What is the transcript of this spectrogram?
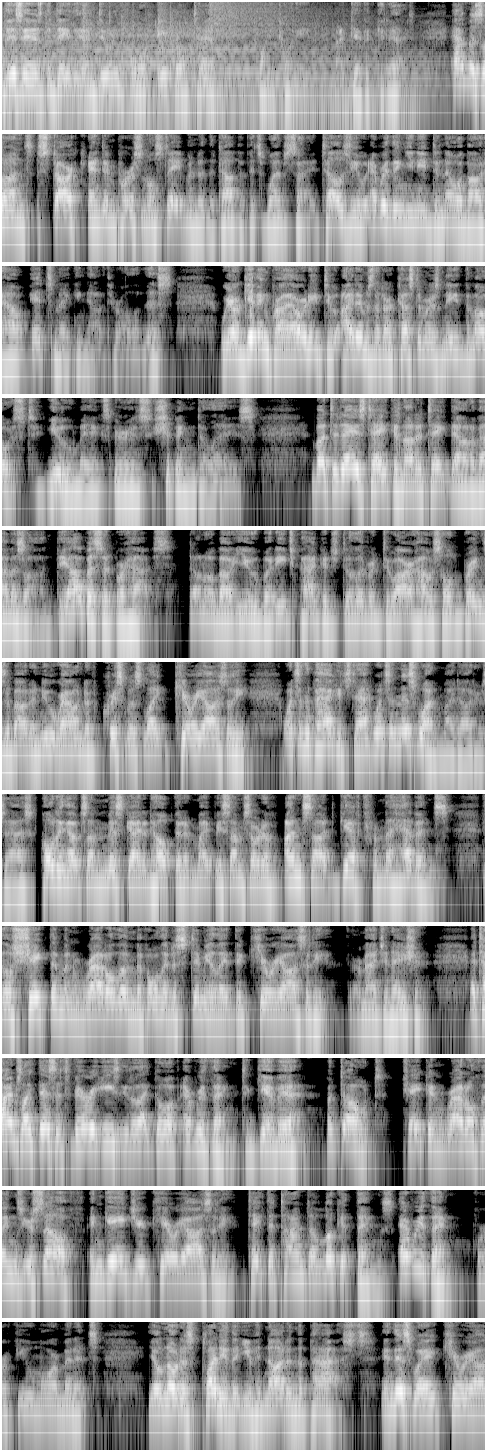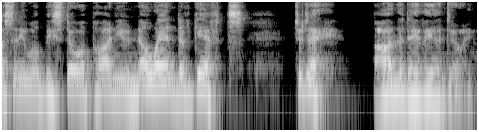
This is the Daily Undoing for April 10th, 2020. I'm David Cadet. Amazon's stark and impersonal statement at the top of its website tells you everything you need to know about how it's making out through all of this. We are giving priority to items that our customers need the most. You may experience shipping delays. But today's take is not a takedown of Amazon. The opposite, perhaps. Don't know about you, but each package delivered to our household brings about a new round of Christmas like curiosity. What's in the package, Dad? What's in this one? My daughters ask, holding out some misguided hope that it might be some sort of unsought gift from the heavens. They'll shake them and rattle them if only to stimulate their curiosity, their imagination. At times like this, it's very easy to let go of everything, to give in. But don't. Shake and rattle things yourself. Engage your curiosity. Take the time to look at things, everything, for a few more minutes. You'll notice plenty that you had not in the past. In this way, curiosity will bestow upon you no end of gifts. Today, on the Daily Undoing.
